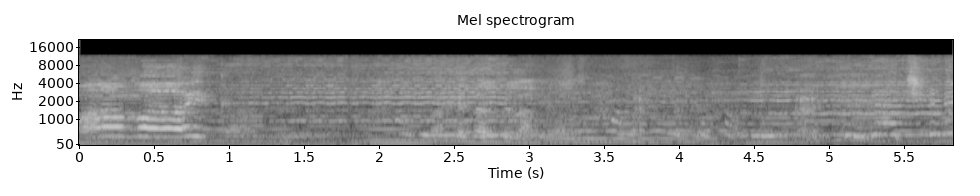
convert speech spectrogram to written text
ماما my god واحدة بالأبيض. congratulations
